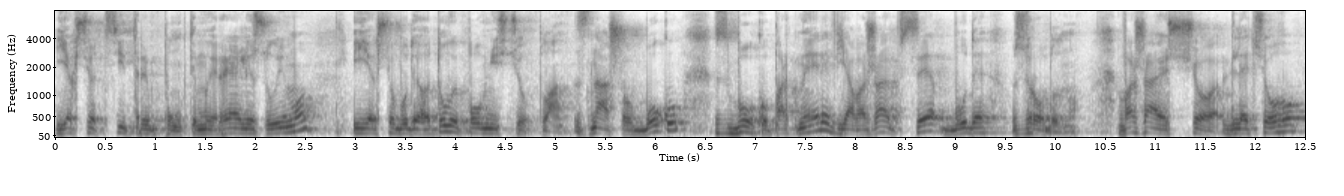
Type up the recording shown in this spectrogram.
Якщо ці три пункти ми реалізуємо, і якщо буде готовий повністю план з нашого боку, з боку партнерів, я вважаю, все буде зроблено. Вважаю, що для цього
